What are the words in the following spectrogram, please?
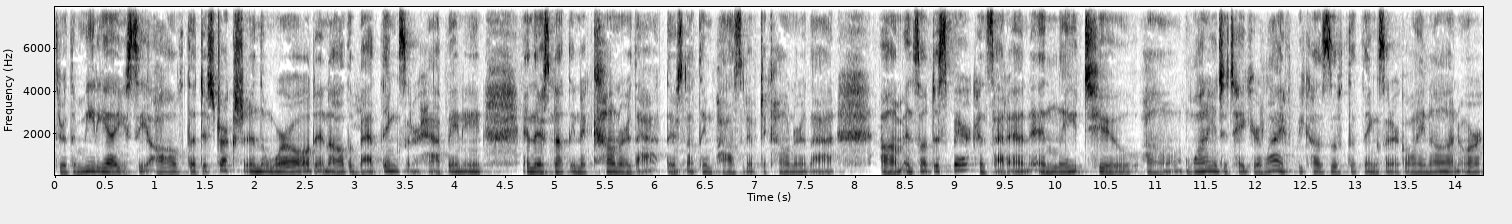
through the media, you see all of the destruction in the world and all the bad things that are happening, and there's nothing to counter that. There's nothing positive to counter that. Um, and so despair can set in and lead to um, wanting to take your life because of the things that are going on, or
